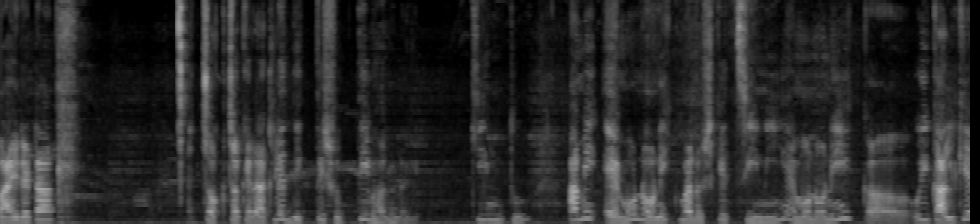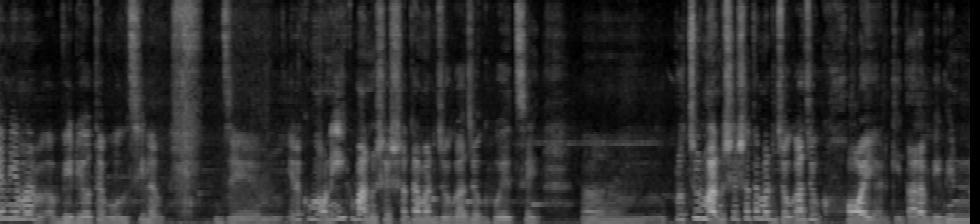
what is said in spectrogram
বাইরেটা চকচকে রাখলে দেখতে সত্যিই ভালো লাগে। কিন্তু আমি এমন অনেক মানুষকে চিনি, এমন অনেক ওই কালকে আমি আমার ভিডিওতে বলছিলাম যে, এরকম অনেক মানুষের সাথে আমার যোগাযোগ হয়েছে প্রচুর মানুষের সাথে আমার যোগাযোগ হয় আর কি। তারা বিভিন্ন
